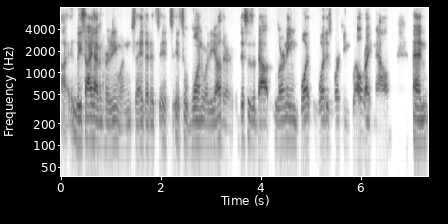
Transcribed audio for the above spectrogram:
at least I haven't heard anyone say that it's it's it's a one or the other. This is about learning what what is working well right now, and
